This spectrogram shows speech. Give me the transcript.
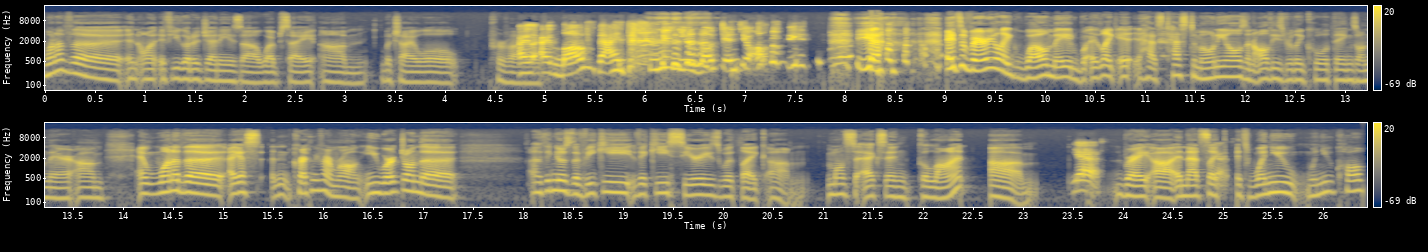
one of the and on if you go to jenny's uh, website um which i will provide I, I love that you looked into all of these yeah it's a very like well made like it has testimonials and all these really cool things on there um and one of the i guess correct me if i'm wrong you worked on the I think it was the Viki Viki series with like um Monsta X and Gallant. Um, yes. Right. Uh, and that's like yes. it's when you when you call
